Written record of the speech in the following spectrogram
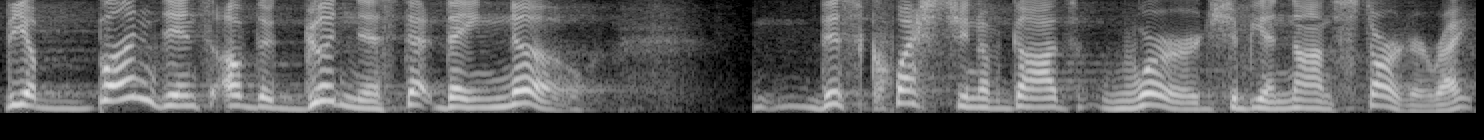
the abundance of the goodness that they know, this question of God's word should be a non starter, right?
